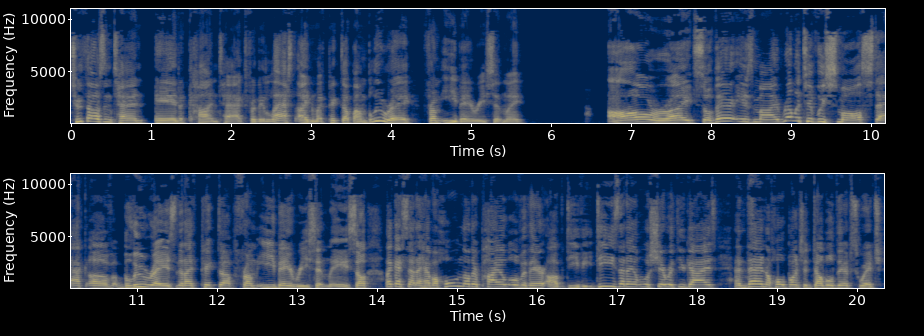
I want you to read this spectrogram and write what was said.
2010, and Contact for the last item I picked up on Blu-ray from eBay recently. Alright, so there is my relatively small stack of Blu-rays that I've picked up from eBay recently. So, like I said, I have a whole nother pile over there of DVDs that I will share with you guys, and then a whole bunch of double dips, which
